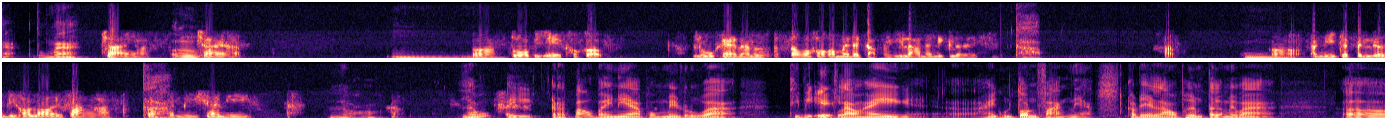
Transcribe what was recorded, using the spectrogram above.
น่ะ ถูกไหมใช่ครับ เออใช่ครับอืมก็ตัวพี่เอกเขาก็รู้แค่นั้นแหละครับแต่ว่าเขาก็ไม่ได้กลับไปที่ร้านนั้นอีกเลย ครับครับ อืมก็อันนี้จะเป็นเรื่องที่เขาเล่าให้ฟังครับ ครัก็บ จะมีแค่นี้ เหรอ ครับ แล้วไอ้กระเป๋าใบเนี้ย ผมไม่รู้ว่าที่พี่เอกเล่าให้เอ่อให้คุณต้นฟังเนี่ยเขาได้เล่าเพิ่มเติมไหมว่าเอ่อ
